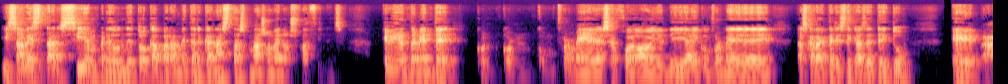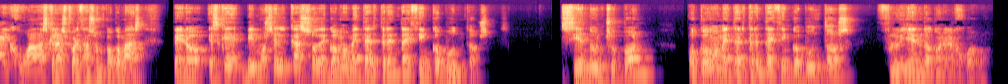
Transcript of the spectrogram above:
y sabe estar siempre donde toca para meter canastas más o menos fáciles. Evidentemente, con- con- conforme se juega hoy en día y conforme las características de Tatum, eh, hay jugadas que las fuerzas un poco más. Pero es que vimos el caso de cómo meter 35 puntos siendo un chupón o cómo meter 35 puntos fluyendo con el juego.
